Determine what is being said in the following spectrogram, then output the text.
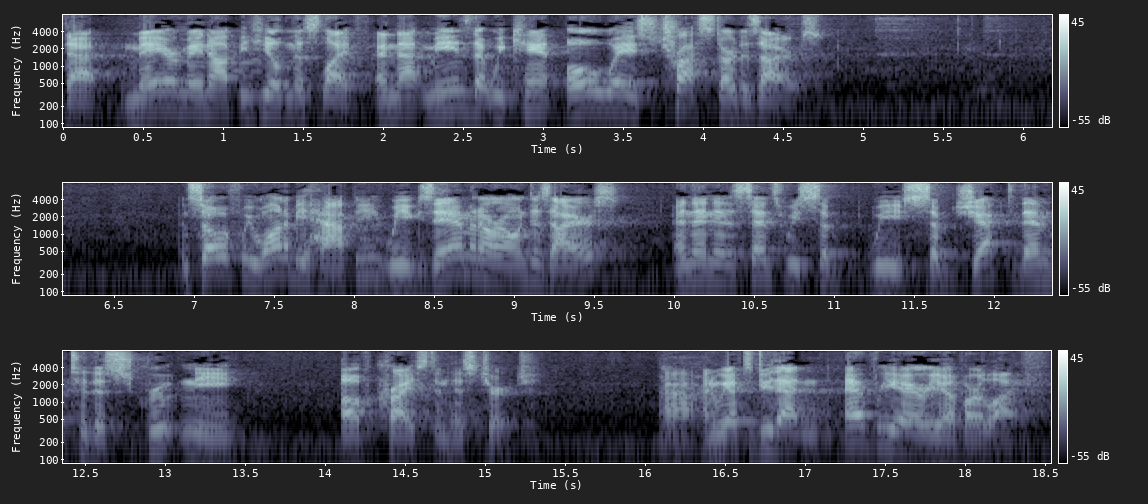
that may or may not be healed in this life. And that means that we can't always trust our desires. And so, if we want to be happy, we examine our own desires, and then, in a sense, we, sub- we subject them to the scrutiny of Christ and His church. Uh, and we have to do that in every area of our life.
